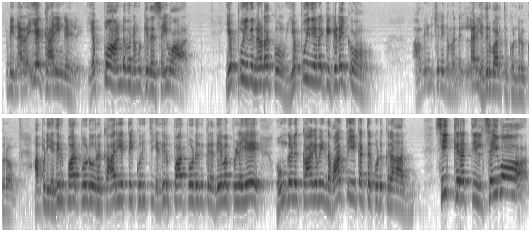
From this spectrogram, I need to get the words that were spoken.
இப்படி நிறைய காரியங்கள் எப்போ ஆண்டவர் நமக்கு இதை செய்வார்? எப்போ இது நடக்கும்? எப்போ இது எனக்கு கிடைக்கும்? அப்படின்னு சொல்லி நம்ம எல்லாரும் எதிர்பார்த்து கொண்டிருக்கிறோம். அப்படி எதிர்பார்ப்போடு ஒரு காரியத்தை குறித்து எதிர்பார்ப்போடு இருக்கிற தேவ பிள்ளையே உங்களுக்காகவே இந்த வார்த்தையை கத்தர் கொடுக்கிறார். சீக்கிரத்தில் செய்வார்.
